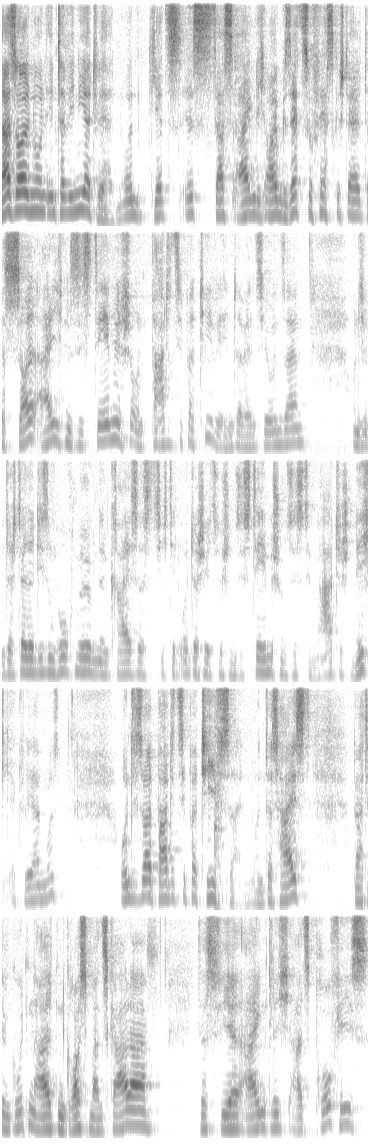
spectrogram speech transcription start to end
Da soll nun interveniert werden. Und jetzt ist das eigentlich auch im Gesetz so festgestellt, das soll eigentlich eine systemische und partizipative Intervention sein. Und ich unterstelle diesem hochmögenden Kreis, dass ich den Unterschied zwischen systemisch und systematisch nicht erklären muss. Und es soll partizipativ sein. Und das heißt, nach dem guten alten Grossmann-Skala, dass wir eigentlich als Profis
